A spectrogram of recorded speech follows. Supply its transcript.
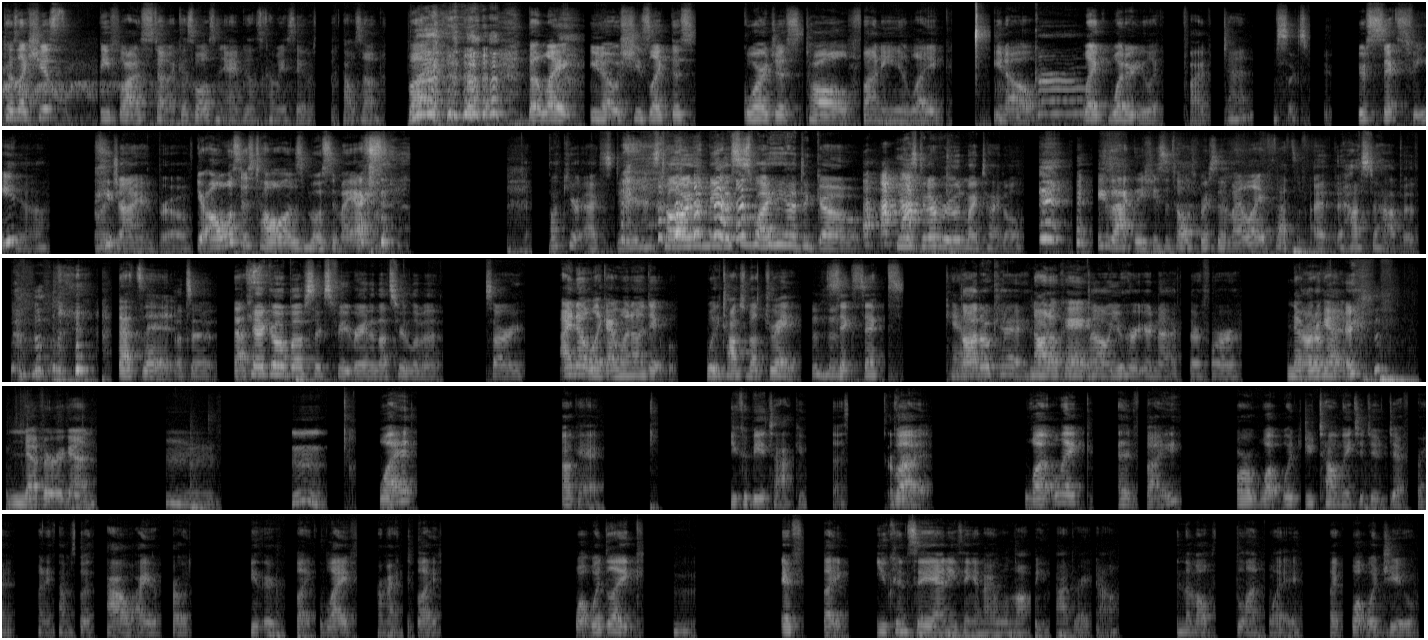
because like she has beef flat stomach as well as an ambulance coming to save us from the calzone. But but like you know she's like this gorgeous, tall, funny, like you know, Girl. like what are you like five ten? I'm six feet. You're six feet. Yeah. I'm a giant, bro. You're almost as tall as most of my exes. Fuck your ex, dude. He's taller than me. This is why he had to go. He was gonna ruin my title. exactly. She's the tallest person in my life. That's I, it has to happen. that's it. That's it. That's- You can't go above six feet, Rain, and that's your limit. Sorry. I know. Like I went on a date. We talked about Dre. Mhm. Six six. Can't. Not okay. Not okay. No, you hurt your neck, therefore. Never again. okay. Never again. Hmm. Hmm. What? Okay. You could be attacking this, Okay. but what like advice or what would you tell me to do different when it comes with how I approach either like life, romantic life? What would like Hmm. If like you can say anything and I will not be mad right now in the most blunt way. Like what would you?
